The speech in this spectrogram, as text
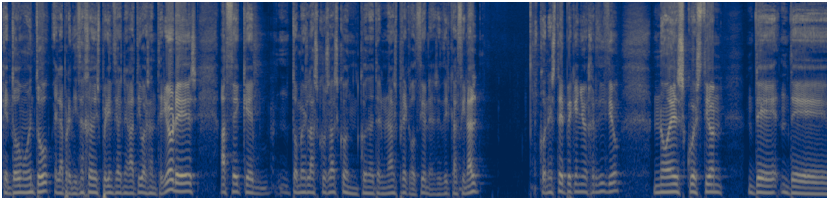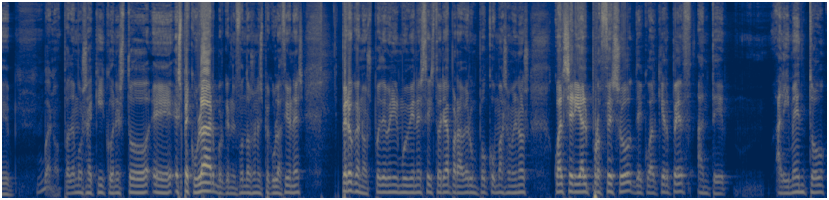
que en todo momento el aprendizaje de experiencias negativas anteriores hace que tomes las cosas con, con determinadas precauciones. Es decir, que al final con este pequeño ejercicio no es cuestión de, bueno, podemos aquí con esto eh, especular, porque en el fondo son especulaciones, pero que nos puede venir muy bien esta historia para ver un poco más o menos cuál sería el proceso de cualquier pez ante alimento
